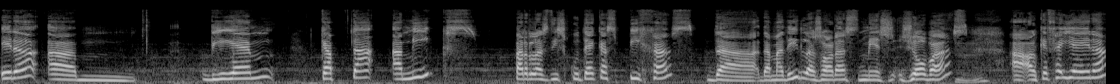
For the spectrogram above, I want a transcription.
era, eh, diguem, captar amics per les discoteques pijes de, de Madrid, les hores més joves. Mm -hmm. el que feia era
